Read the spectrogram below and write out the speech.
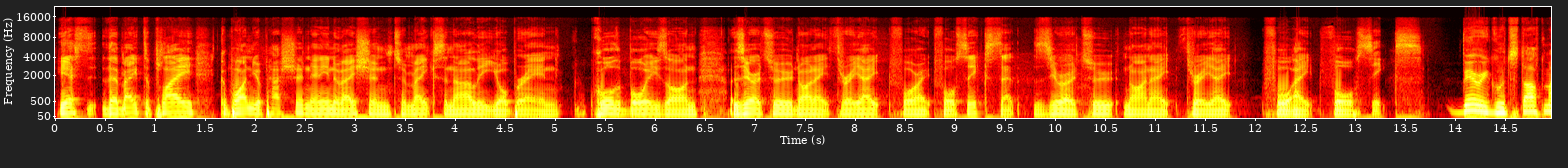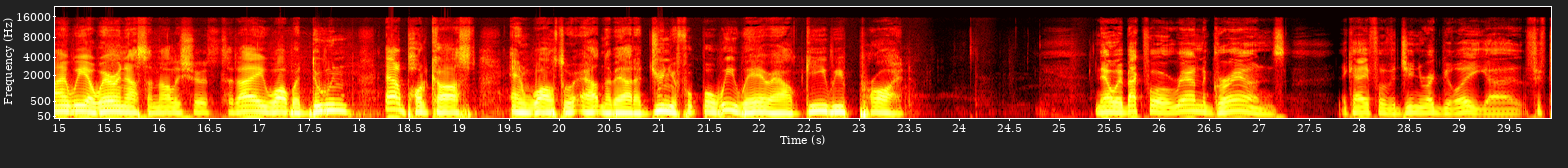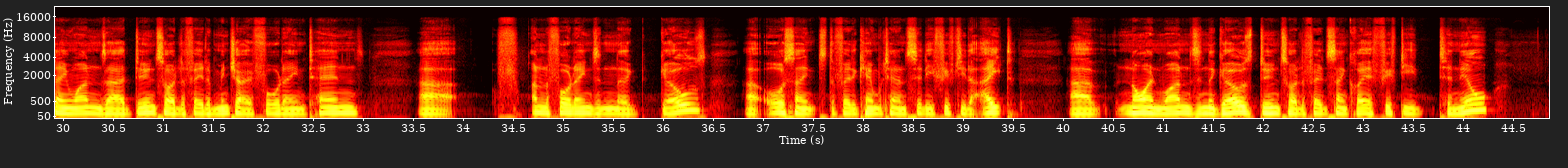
Yes, they're made to play. Combine your passion and innovation to make Sonali your brand. Call the boys on 029838 4846. That's 029838 4846. Very good stuff, mate. We are wearing our Sonali shirts today while we're doing our podcast, and whilst we're out and about at junior football, we wear our gear with pride. Now we're back for around the grounds. Okay, for the Junior Rugby League, uh, 15 ones, uh, Doonside defeated Mincho 14 10s. Uh, f- under 14s in the girls, uh, All Saints defeated Campbelltown City 50 to 8. Uh, nine ones in the girls, Doonside defeated St. Clair 50 to nil.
